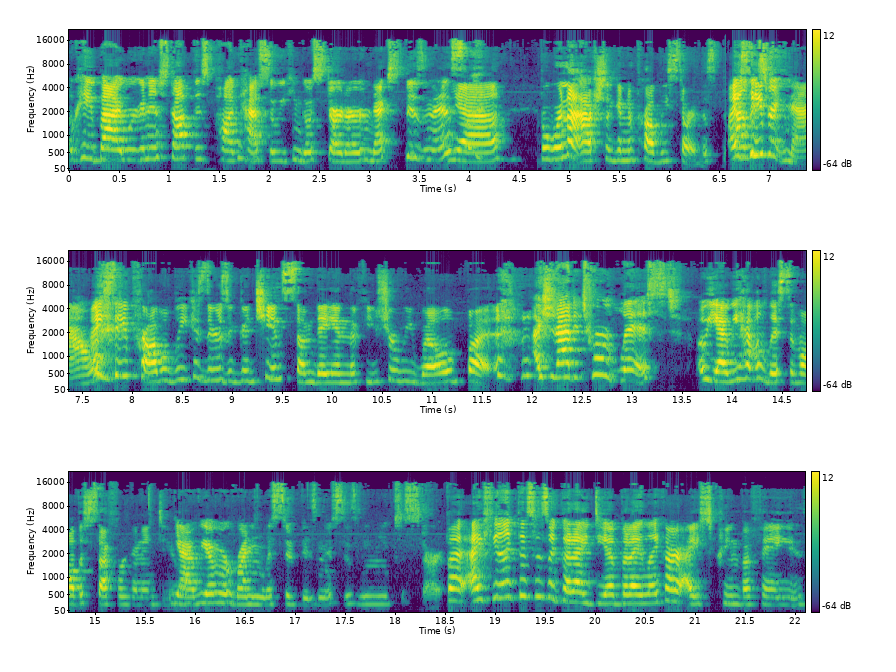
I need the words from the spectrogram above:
Okay, bye. We're gonna stop this podcast so we can go start our next business. Yeah. But we're not actually going to probably start this. I At say least right now. I say probably because there's a good chance someday in the future we will, but I should add it to our list. oh yeah, we have a list of all the stuff we're going to do. Yeah, we have a running list of businesses we need to start. But I feel like this is a good idea, but I like our ice cream buffet is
